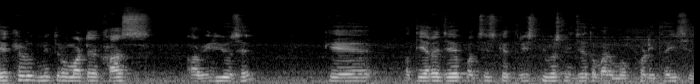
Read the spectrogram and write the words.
એ ખેડૂત મિત્રો માટે ખાસ આ વીડિયો છે કે અત્યારે જે પચીસ કે ત્રીસ દિવસની જે તમારે મગફળી થઈ છે,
